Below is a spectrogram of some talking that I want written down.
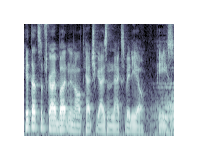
hit that subscribe button, and I'll catch you guys in the next video. Peace.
